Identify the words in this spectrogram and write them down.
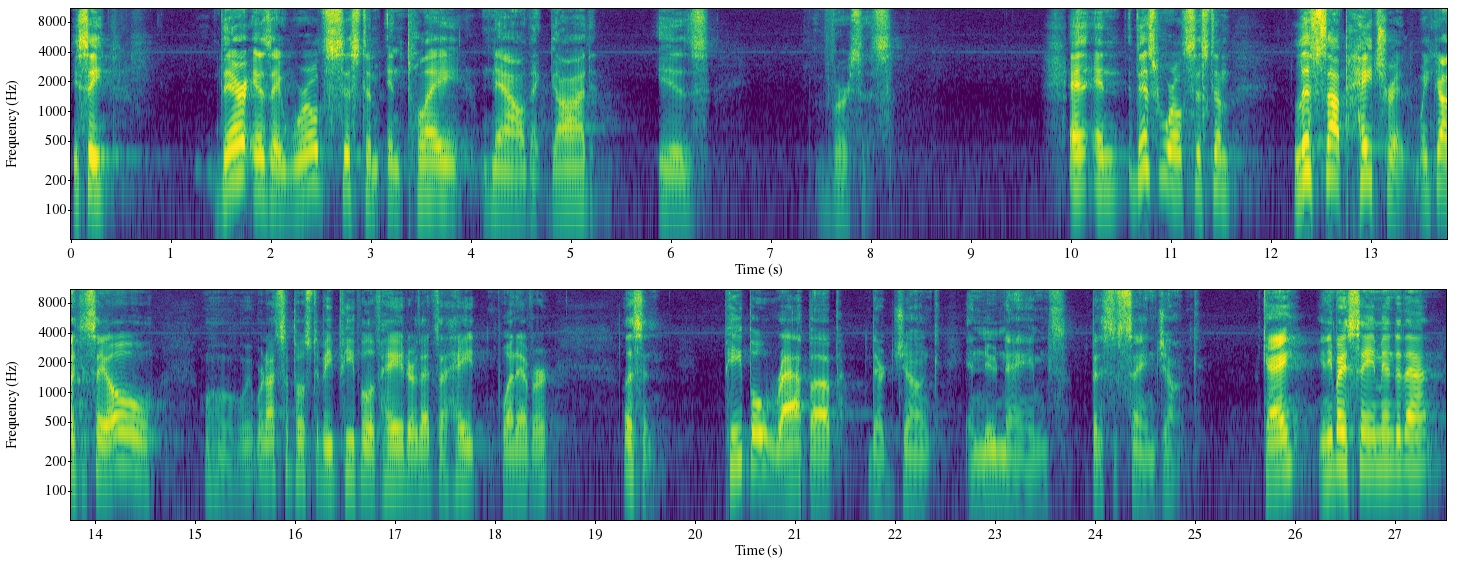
You see, there is a world system in play now that God is versus. And, and this world system lifts up hatred. We like to say, oh, we're not supposed to be people of hate, or that's a hate, whatever. Listen, people wrap up their junk in new names, but it's the same junk. Okay? Anybody say amen to that?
